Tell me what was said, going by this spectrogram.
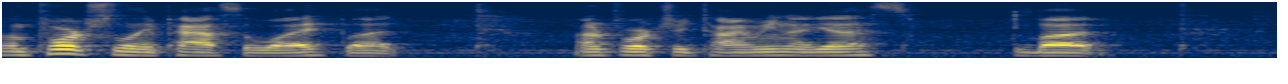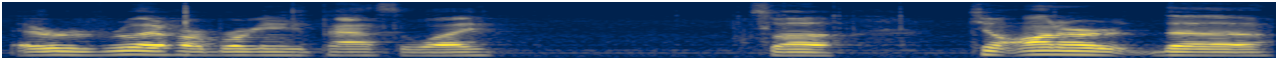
unfortunately passed away, but unfortunately timing, I guess. But it was really heartbreaking he passed away. So, to honor the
